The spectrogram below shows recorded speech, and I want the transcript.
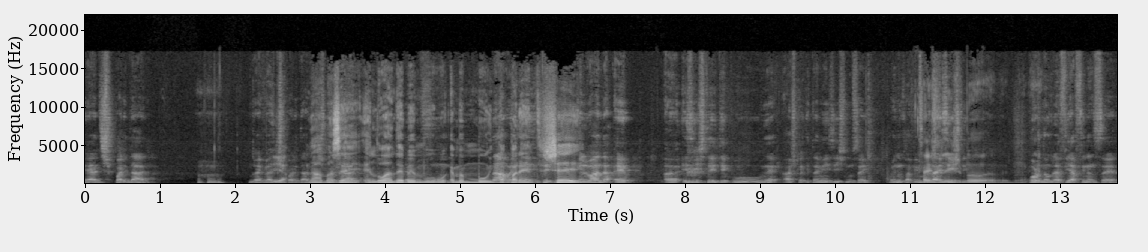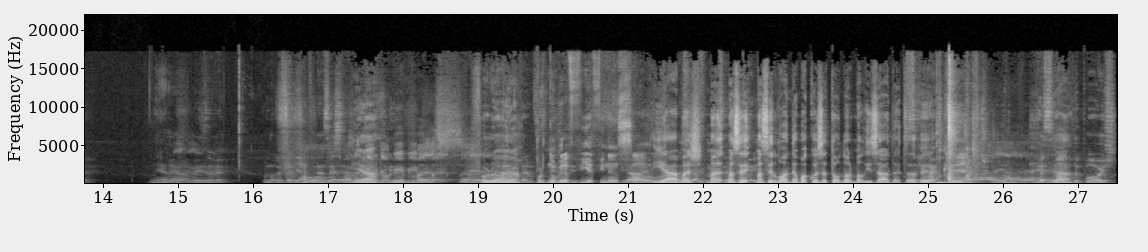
é a disparidade. Uhum. Um gajo vê a Yeah. disparidade. Não, mas é, em Luanda é É mesmo, é mesmo muito Não, é- é, aparente. tipo, Em. Luanda é, uh, existe tipo, né? acho que aqui também existe, não sei, eu nunca vi, mas lá existe Lisboa. pornografia financeira. Yeah. Yeah, Ver? Pornografia financeira. Yeah. For real, yeah. Pornografia financeira. Yeah, mas, mas, mas, é, mas em Luanda é uma coisa tão normalizada, estás a ver? Que. Esse Yeah. lado depois,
